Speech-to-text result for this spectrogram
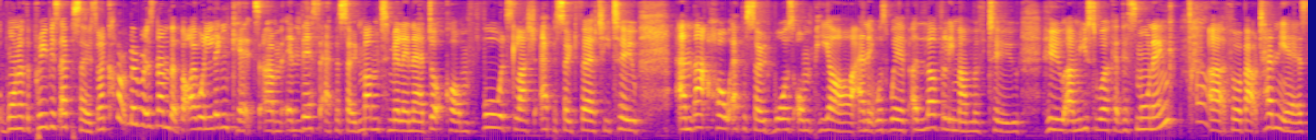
one of the previous episodes. And I can't remember its number, but I will link it um, in this episode, mumtomillionaire.com forward slash episode 32. And that whole episode was on PR and it was with a lovely mum of two who um, used to work at This Morning uh, for about 10 years.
